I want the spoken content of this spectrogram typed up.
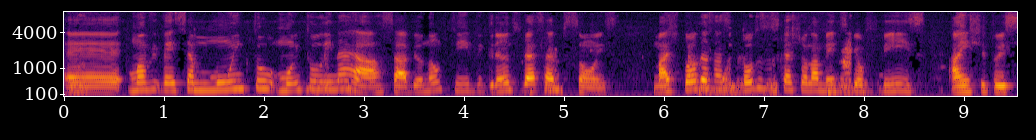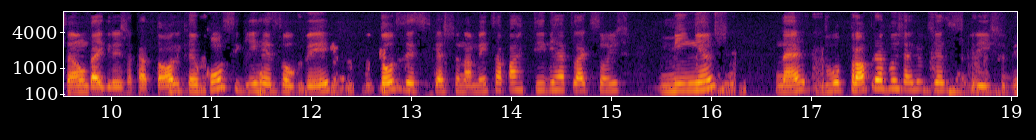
é, uma vivência muito, muito linear, sabe? Eu não tive grandes decepções, mas todas as, todos os questionamentos que eu fiz à instituição da Igreja Católica, eu consegui resolver todos esses questionamentos a partir de reflexões minhas, né, do próprio Evangelho de Jesus Cristo, de,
